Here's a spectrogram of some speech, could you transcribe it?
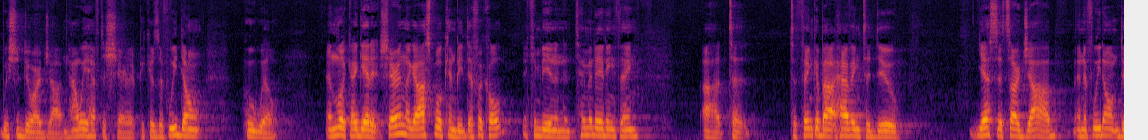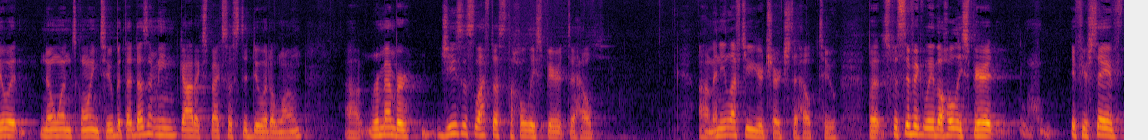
we should do our job. Now we have to share it because if we don't, who will? And look, I get it. Sharing the gospel can be difficult. It can be an intimidating thing uh, to to think about having to do yes, it's our job, and if we don't do it, no one's going to, but that doesn't mean God expects us to do it alone. Uh, remember, Jesus left us the Holy Spirit to help, um, and He left you your church to help too. But specifically, the Holy Spirit, if you're saved,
